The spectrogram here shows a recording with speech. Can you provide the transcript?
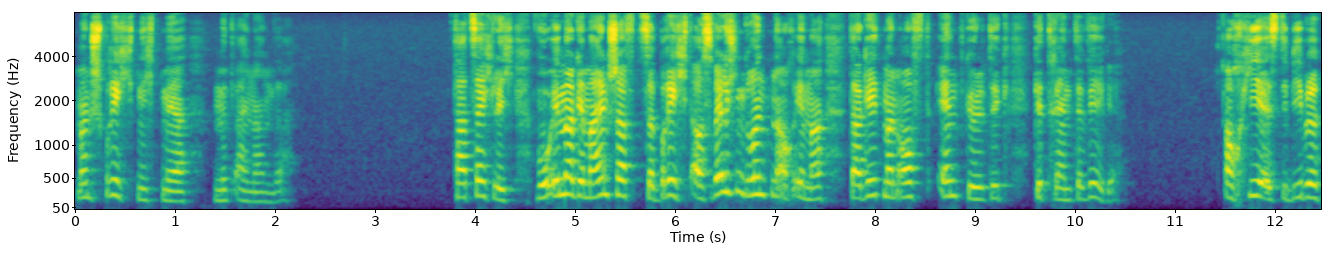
Man spricht nicht mehr miteinander. Tatsächlich, wo immer Gemeinschaft zerbricht, aus welchen Gründen auch immer, da geht man oft endgültig getrennte Wege. Auch hier ist die Bibel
